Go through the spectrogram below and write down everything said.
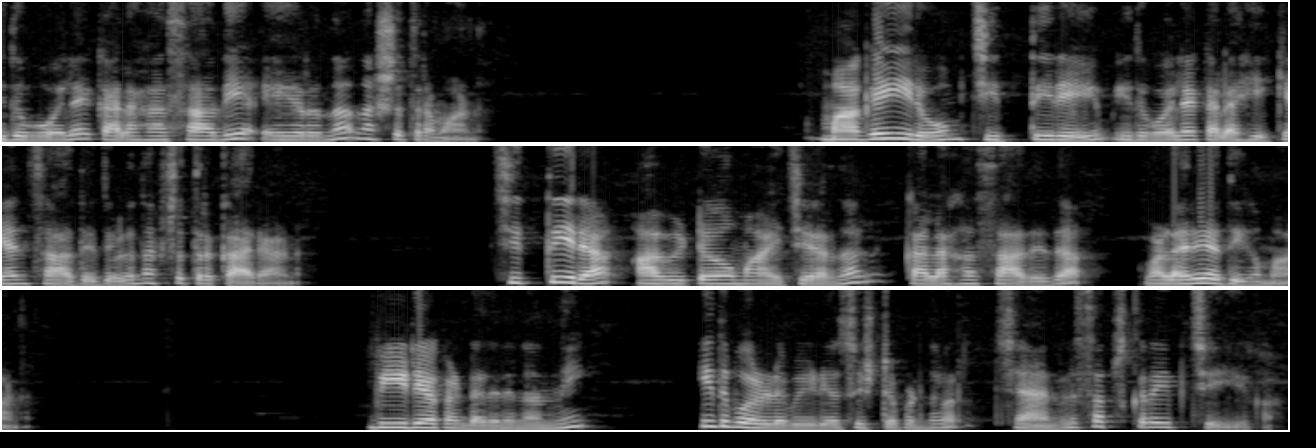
ഇതുപോലെ കലഹസാധ്യ ഏറുന്ന നക്ഷത്രമാണ്. മകയിരവും ചിത്തിരയും ഇതുപോലെ കലഹിക്കാൻ സാധ്യതയുള്ള നക്ഷത്രക്കാരാണ്. ചിത്തിര അവിട്ടവുമായി ചേർന്നാൽ കലഹസാധ്യത വളരെയധികമാണ്. വീഡിയോ കണ്ടതിന് നന്ദി. ഇതുപോലുള്ള വീഡിയോസ് ഇഷ്ടപ്പെടുന്നവർ ചാനൽ സബ്സ്ക്രൈബ് ചെയ്യുക.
